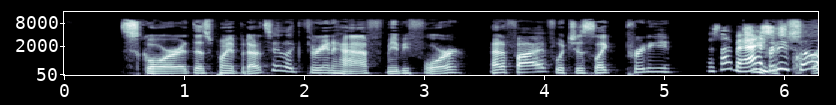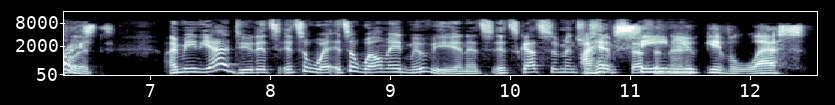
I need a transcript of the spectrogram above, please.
score at this point, but I would say like three and a half, maybe four out of five, which is like pretty, That's not bad. Jesus. pretty Jesus solid. Christ. I mean, yeah, dude, it's, it's a, it's a well-made movie and it's, it's got some interesting. I interesting have stuff in seen there. you give less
